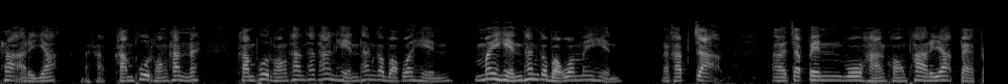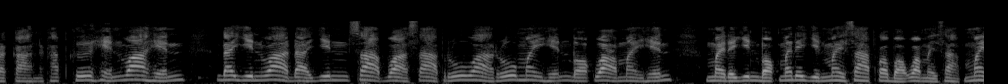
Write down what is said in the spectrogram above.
พระอริยะนะครับคำพูดของท่านนะคำพูดของท่านถ้าท่านเห็นท่านก็บอกว่าเห็น ไม่เห็นท่านก็บอกว่าไม่เห็นนะครับ จะ จะเป็นโวหารของภาริยะแปดประการนะครับ คือเห็นว่าเห็นได้ยินว่าได้ยินทราบว่าทราบรู้ว่ารู้ไม่เห็นบอกว่าไม่เห็น ไม่ได้ยินบอกไม่ได้ยินไม่ทราบก็บอกว่าไม่ทราบ ไม่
